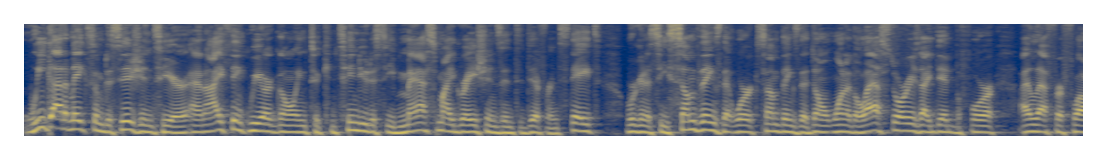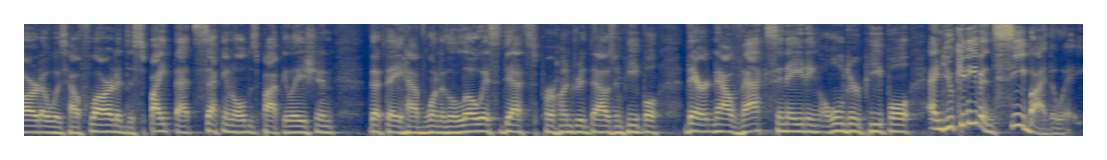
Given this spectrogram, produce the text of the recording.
we got to make some decisions here, and I think we are going to continue to see mass migrations into different states. We're going to see some things that work, some things that don't. One of the last stories I did before I left for Florida was how Florida, despite that second oldest population, that they have one of the lowest deaths per 100,000 people. They're now vaccinating older people. And you can even see, by the way,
